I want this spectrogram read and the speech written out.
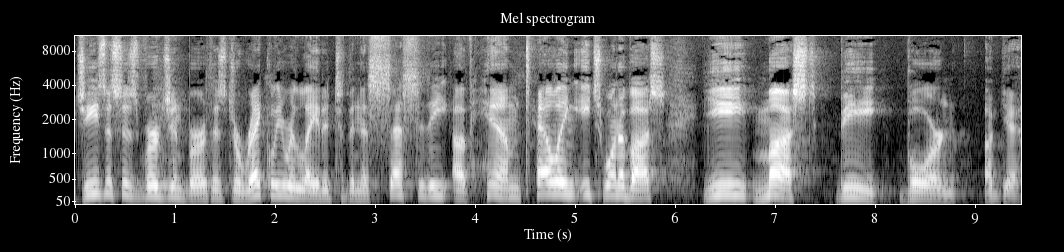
Jesus' virgin birth is directly related to the necessity of Him telling each one of us, Ye must be born again.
